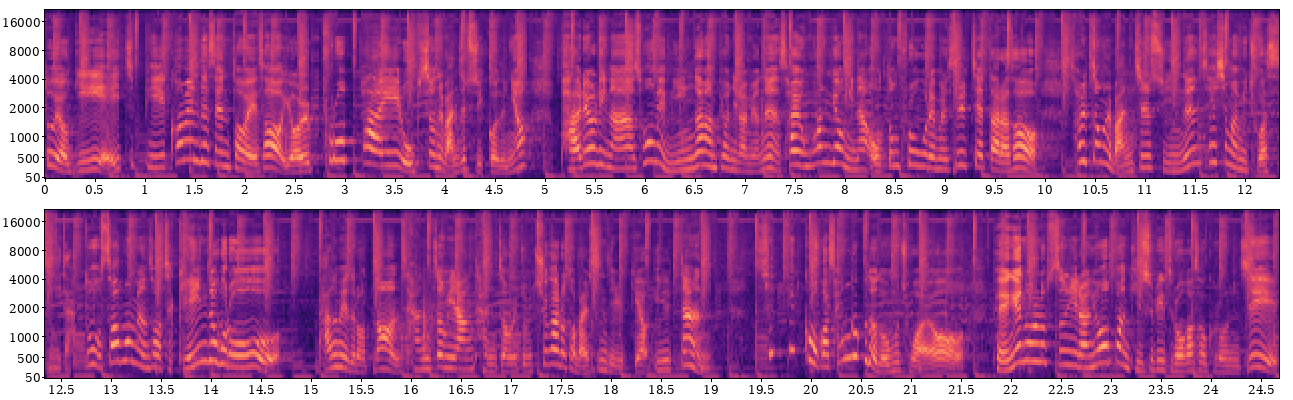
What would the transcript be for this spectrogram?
또 여기 HP 커맨드 센터에서 열 프로파일 옵션을 만질 수 있거든요. 발열이나 소음에 민감한 편이라면 사용 환경이나 어떤 프로그램을 쓸지에 따라서 설정을 만질 수 있는 세심함이 좋았습니다. 또 써보면서 제 개인적으로 마음에 들었던 장점이랑 단점을 좀 추가로 더 말씀드릴게요. 일단 스피커가 생각보다 너무 좋아요. 뱅앤올룹슨이랑 협업한 기술이 들어가서 그런지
